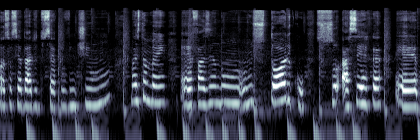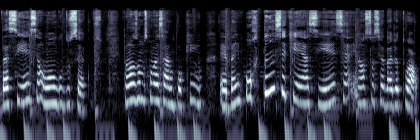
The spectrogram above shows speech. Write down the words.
a sociedade do século XXI, mas também é, fazendo um, um histórico so, acerca é, da ciência ao longo dos séculos. Então, nós vamos conversar um pouquinho é, da importância que é a ciência em nossa sociedade atual.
